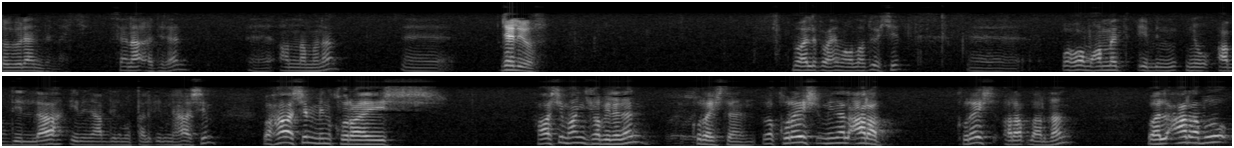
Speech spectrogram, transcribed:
Övülen demek. Sena edilen e, anlamına e, geliyor. Muallif Rahimahullah diyor ki ve huve Muhammed İbni Abdillah İbni Abdülmuttalib İbni Haşim ve Haşim min Kureyş Haşim hangi kabileden? Kureyş'ten. Ve Kureyş minel Arab. Kureyş Araplardan. Vel Arabu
